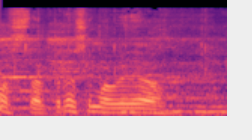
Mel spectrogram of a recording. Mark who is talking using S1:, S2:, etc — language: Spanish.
S1: vemos hasta el próximo video.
